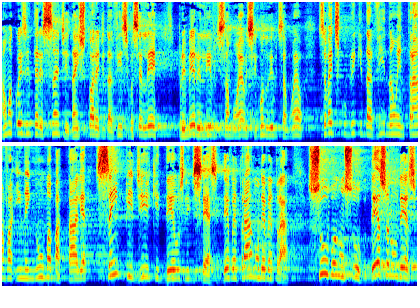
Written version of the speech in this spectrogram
Há uma coisa interessante na história de Davi, se você ler primeiro livro de Samuel e segundo livro de Samuel, você vai descobrir que Davi não entrava em nenhuma batalha sem pedir que Deus lhe dissesse: devo entrar ou não devo entrar? Subo ou não subo? Desço ou não desço?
